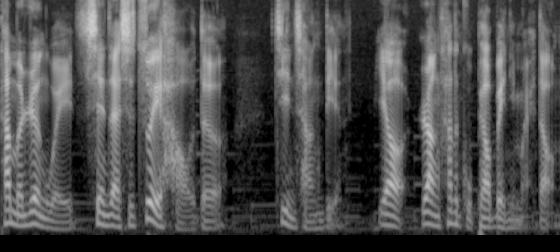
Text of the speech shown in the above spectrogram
他们认为现在是最好的进场点，要让他的股票被你买到。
